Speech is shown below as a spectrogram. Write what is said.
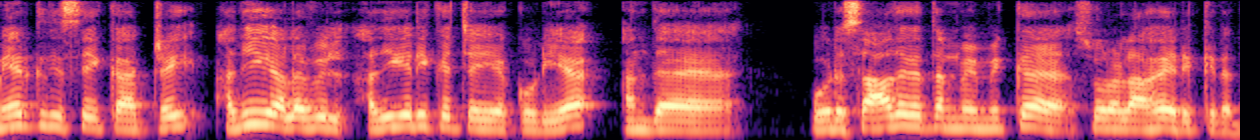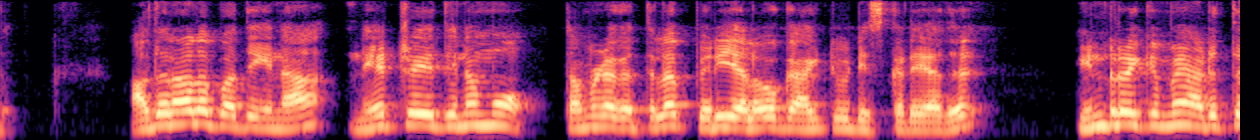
மேற்கு திசை காற்றை அதிக அளவில் அதிகரிக்க செய்யக்கூடிய அந்த ஒரு சாதகத்தன்மை மிக்க சூழலாக இருக்கிறது. அதனால் பார்த்தீங்கன்னா நேற்றைய தினமும் தமிழகத்தில் பெரிய அளவுக்கு ஆக்டிவிட்டீஸ் கிடையாது. இன்றைக்குமே அடுத்த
